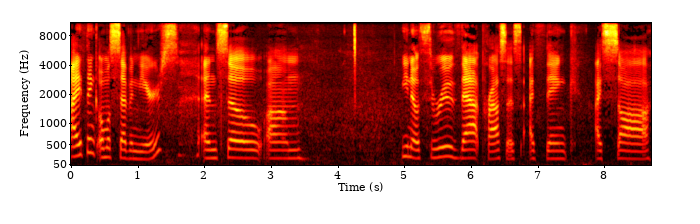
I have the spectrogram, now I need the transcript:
I think almost seven years, and so um, you know through that process, I think I saw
